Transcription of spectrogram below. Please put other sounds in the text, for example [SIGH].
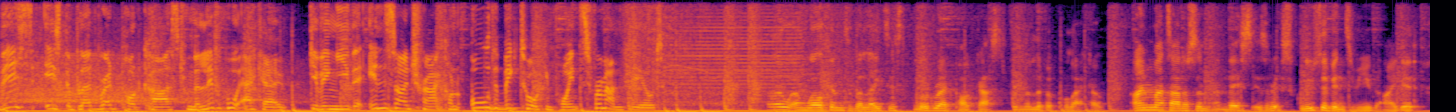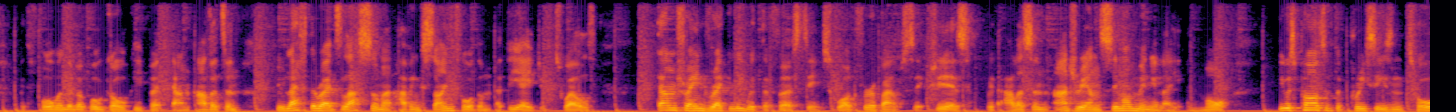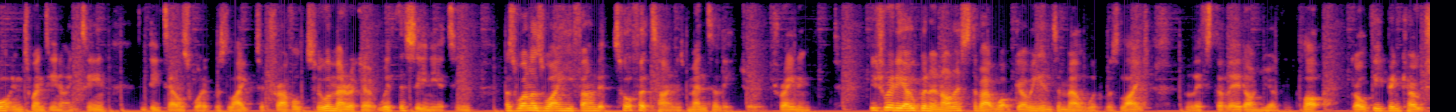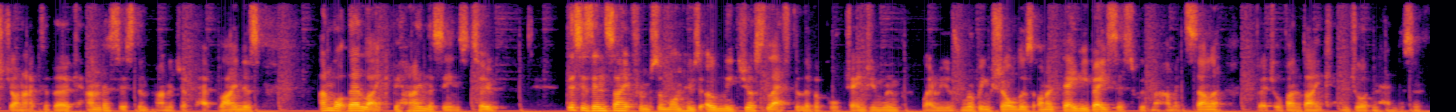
This is the Blood Red podcast from the Liverpool Echo, giving you the inside track on all the big talking points from Anfield. Hello and welcome to the latest Blood Red podcast from the Liverpool Echo. I'm Matt Addison and this is an exclusive interview that I did with former Liverpool goalkeeper Dan Atherton, who left the Reds last summer having signed for them at the age of 12. Dan trained regularly with the first team squad for about six years, with Alisson, Adrian, Simon Mignolet and more. He was part of the pre-season tour in 2019 and details what it was like to travel to America with the senior team, as well as why he found it tough at times mentally during training. He's really open and honest about what going into Melwood was like and lifts the lid on Jurgen Klopp, goalkeeping coach John Achterberg, and assistant manager Pep Lijnders, and what they're like behind the scenes too. This is insight from someone who's only just left the Liverpool changing room, where he was rubbing shoulders on a daily basis with Mohamed Salah, Virgil van Dijk, and Jordan Henderson.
